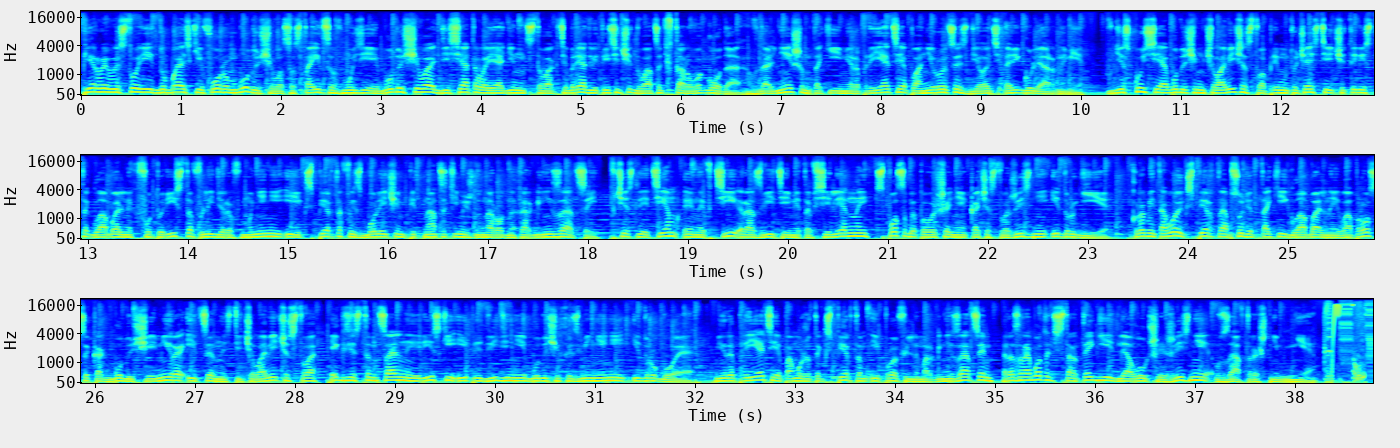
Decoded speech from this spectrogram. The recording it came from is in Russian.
Первый в истории Дубайский форум будущего состоится в Музее будущего 10 и 11 октября 2022 года. В дальнейшем такие мероприятия планируется сделать регулярными. В дискуссии о будущем человечества примут участие 400 глобальных футуристов, лидеров мнений и экспертов из более чем 15 международных организаций. В числе тем NFT, развитие метавселенной, способы повышения качества жизни и другие. Кроме того, эксперты обсудят такие глобальные вопросы, как будущее мира и ценности человечества, экзистенциальные риски и предвидение будущих изменений и другое. Мероприятие поможет экспертам и профильным организациям разработать стратегии для лучшей жизни в завтрашнем дне.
